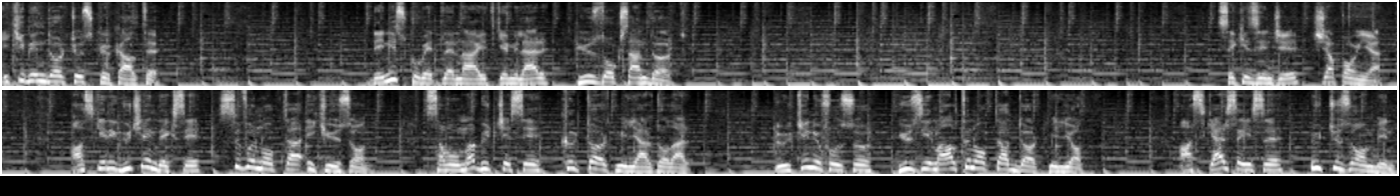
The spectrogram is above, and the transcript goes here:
2446. Deniz kuvvetlerine ait gemiler 194. Sekizinci Japonya Askeri güç endeksi 0.210. Savunma bütçesi 44 milyar dolar. Ülke nüfusu 126.4 milyon. Asker sayısı 310 bin.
